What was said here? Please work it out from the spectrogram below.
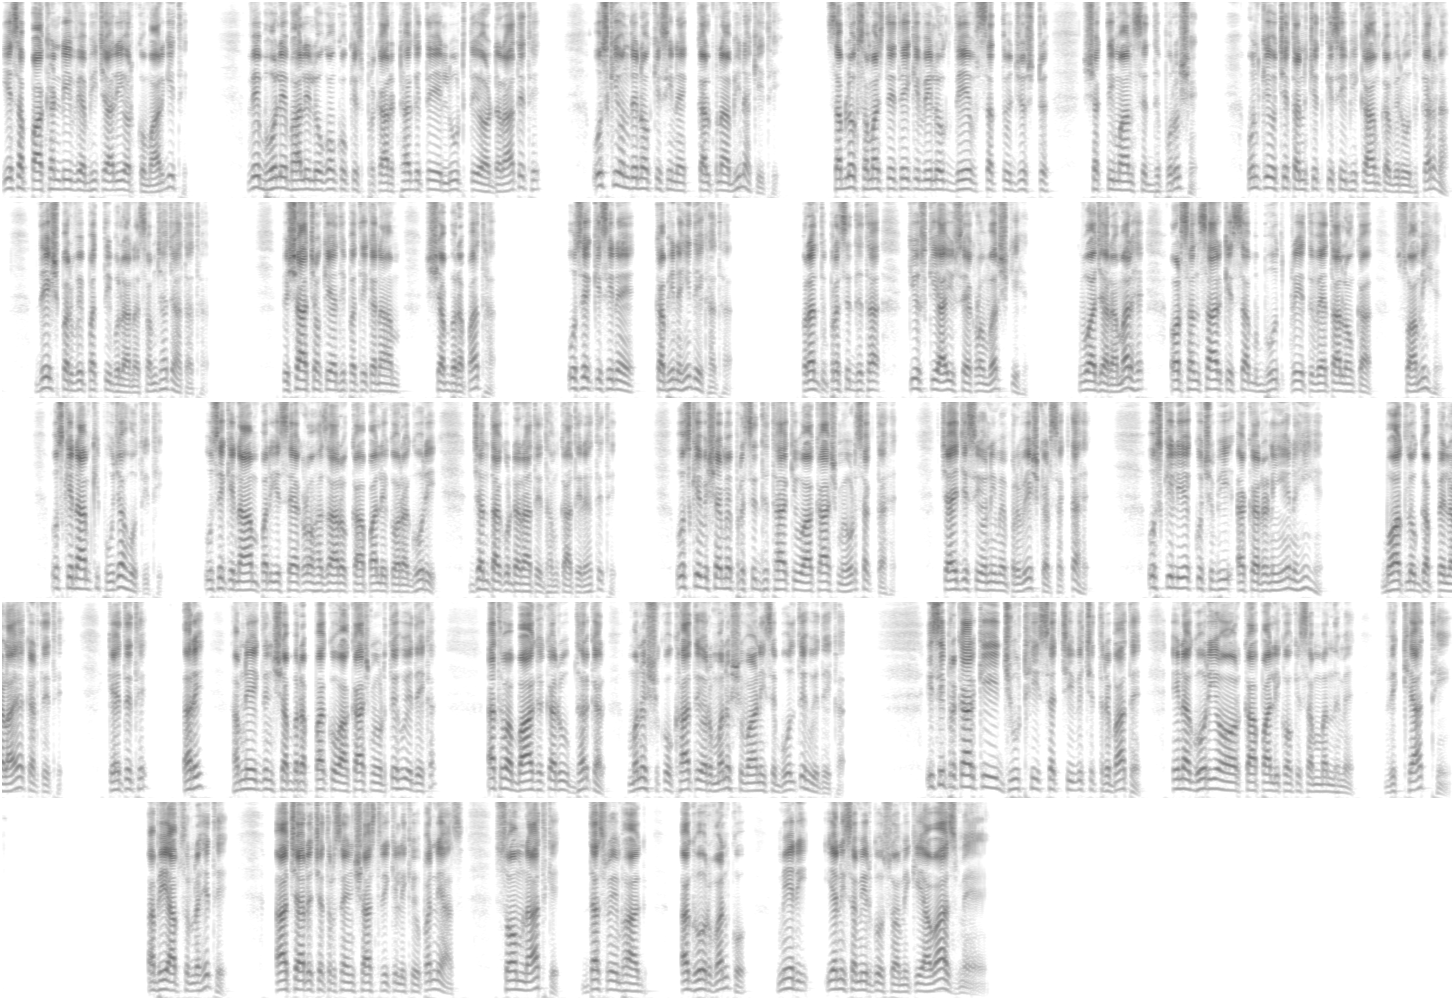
ये सब पाखंडी, व्यभिचारी और कुमार्गी थे। वे भोले भाले लोगों को किस प्रकार ठगते, लूटते और डराते थे, उसकी उन दिनों किसी ने कल्पना भी न की थी। सब लोग समझते थे कि वे लोग देव सत्वजुष्ट शक्तिमान, सिद्ध पुरुष हैं। उनके उचित अनुचित किसी भी काम का विरोध करना, देश पर विपत्ति बुलाना समझा जाता था। पिशाचों के अधिपति का नाम शब्बरपा था। उसे किसी ने कभी नहीं देखा था। परंतु प्रसिद्ध था कि उसकी आयु सैकड़ों वर्ष की है। वो अजर अमर है और संसार के सब भूत प्रेत वैतालों का स्वामी है। उसके नाम की पूजा होती थी। उसी के नाम पर ये सैकड़ों हज़ारों कापालिक और अघोरी जनता को डराते धमकाते रहते थे। उसके विषय में प्रसिद्ध था कि वो आकाश में उड़ सकता है, चाहे जिस योनि में प्रवेश कर सकता है। उसके लिए कुछ भी अकरणीय नहीं है। बहुत लोग गप्पे लड़ाया करते थे। कहते थे, अरे हमने एक दिन शब्बरप्पा को आकाश में उड़ते हुए देखा, अथवा बाघ का रूप धरकर मनुष्य को खाते और मनुष्यवाणी से बोलते हुए देखा। इसी प्रकार की झूठी, सच्ची, विचित्र बातें इन अघोरियों और कापालिकों के संबंध में विख्यात थीं। अभी आप सुन रहे थे आचार्य चतुर्सेन शास्त्री के लिखे उपन्यास, सोमनाथ के दसवें भाग, अघोर वन को मेरी यानी समीर गोस्वामी की आवाज़ में।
